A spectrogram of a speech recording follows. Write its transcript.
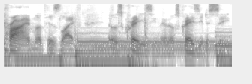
prime of his life. It was crazy, man. It was crazy to see.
